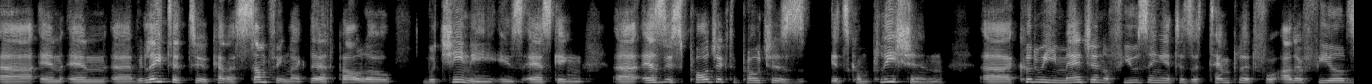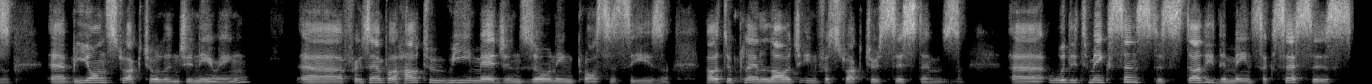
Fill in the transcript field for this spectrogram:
Uh, and and uh, related to kind of something like that, Paolo Bocchini is asking, uh, as this project approaches its completion, uh, could we imagine of using it as a template for other fields beyond structural engineering? Uh, for example, how to reimagine zoning processes, how to plan large infrastructure systems. Uh, would it make sense to study the main successes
